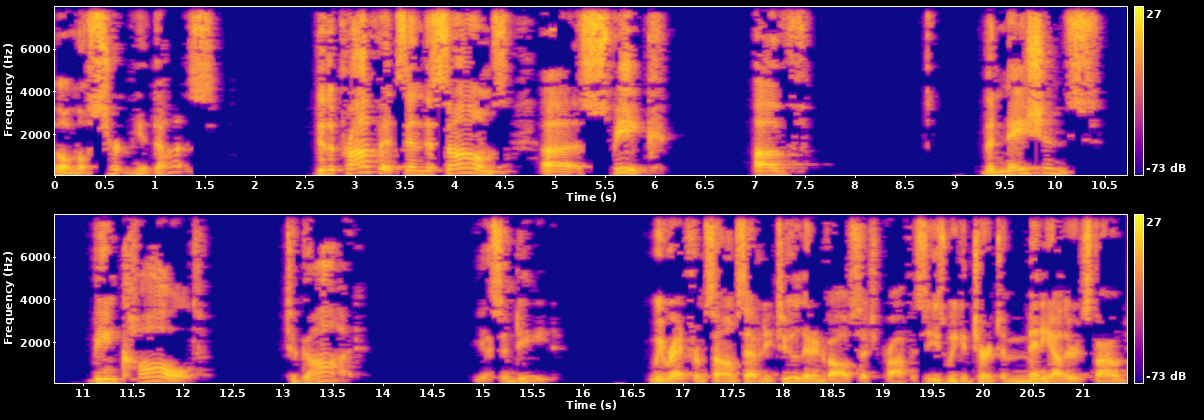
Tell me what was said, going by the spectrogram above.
Oh, most certainly it does. Do the prophets and the Psalms uh, speak of the nations being called to God? Yes, indeed. We read from Psalm 72 that involves such prophecies. We could turn to many others found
